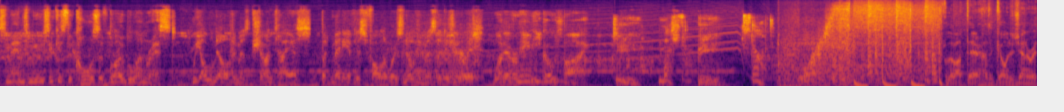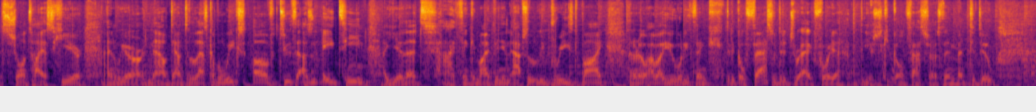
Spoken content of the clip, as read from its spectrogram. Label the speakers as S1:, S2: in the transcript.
S1: This man's music is the cause of global unrest.
S2: We all know him as Sean Tyas, but many of his followers know him as the Degenerate.
S1: Whatever name he goes by.
S3: He must be
S4: Stopped.
S5: Hello out there, how's it going, degenerates? Sean Tyas here, and we are now down to the last couple of weeks of 2018, a year that I think, in my opinion, absolutely breezed by. I don't know, how about you? What do you think? Did it go fast or did it drag for you? I think The years just keep going faster as they're meant to do.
